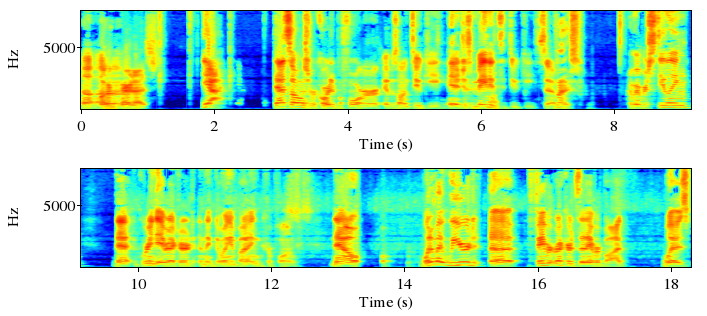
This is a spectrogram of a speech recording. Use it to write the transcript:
Welcome uh, to Paradise. Yeah, that song was recorded before it was on Dookie, and it just made it to Dookie. So Nice. I remember stealing that Green Day record and then going and buying Kerplunk. Now, one of my weird uh, favorite records that I ever bought was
